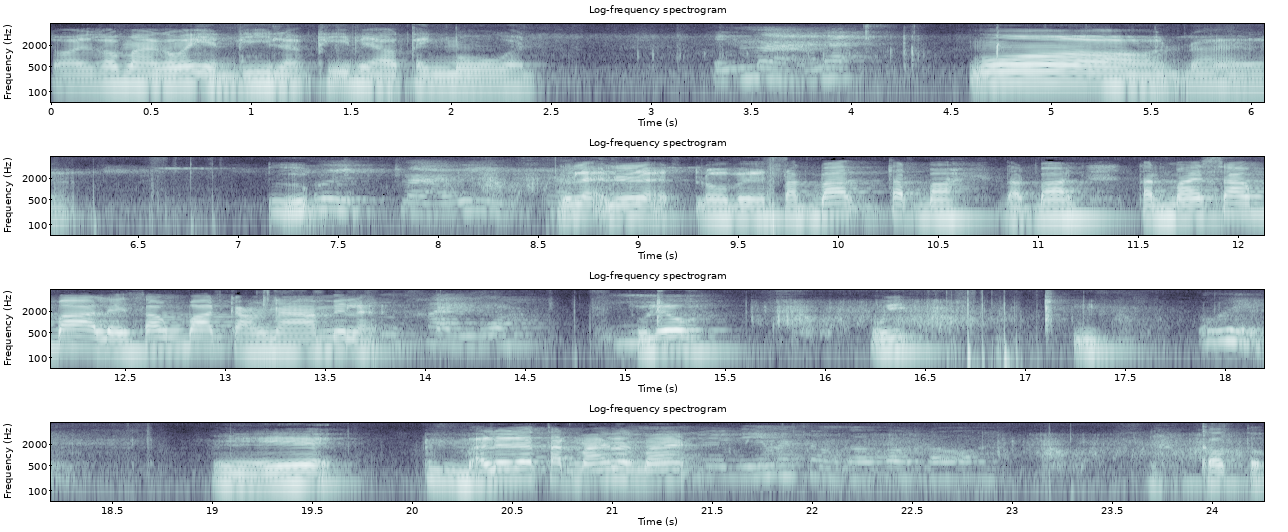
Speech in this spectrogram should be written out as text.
จอยเข้ามาก็ไม่เห็นพี่แล้ว พี่ไปเอาแตงโมก่อน เห็นหมาน่ะ ง้อได้แล้วอึ๊บเฮ้ยหมาวิ่งนั่นแหละนั่นแหละเราไปตัดบ้านตัดไม้ตัดบ้าน ตัดไม้สร้างบ้านเลยสร้างบ้านกลางน้ำนี่แหละเป็นใครวะดูเร็วอุ้ยอืมโอ้ยเอ๊ะอืมมาเลยแล้วตัดไม้ตัดไม้เดี๋ยวนี้มาส่งเราก่อนเราเก้าโตะ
